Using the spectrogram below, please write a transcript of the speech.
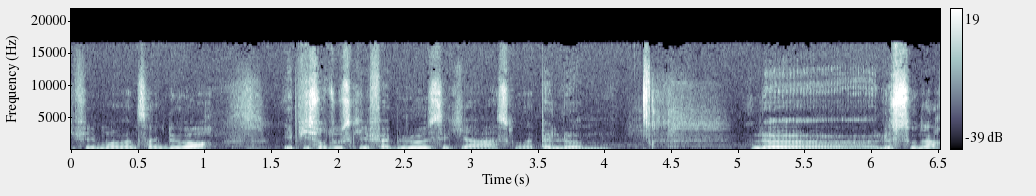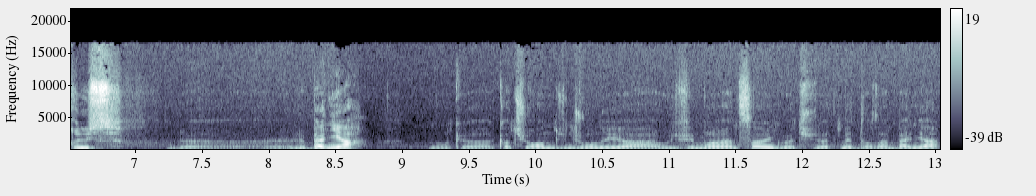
il fait moins 25 dehors. Et puis surtout, ce qui est fabuleux, c'est qu'il y a ce qu'on appelle le, le, sauna russe, le, le. Donc euh, quand tu rentres d'une journée où il fait moins 25, bah, tu dois te mettre dans un bagnat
